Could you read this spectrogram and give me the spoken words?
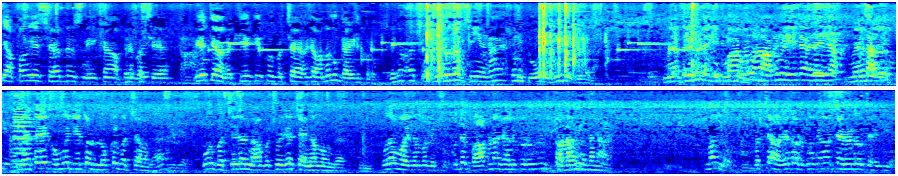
ਤੇ ਆਪਾਂ ਵੀ ਇਸ ਸ਼ਹਿਰ ਦੇ ਵਸਨੀਕ ਆ ਆਪਣੇ ਬੱਚੇ ਆ ਇਹ ਧਿਆਨ ਰੱਖੀਏ ਕਿ ਕੋਈ ਬੱਚਾ ਇਹੋ ਜਿਹਾ ਉਹਨਾਂ ਨੂੰ ਗਾਈਡ ਕਰੋ। ਇਹ ਉਹਦਾ ਸੀਨ ਨਾ ਤੁਹਾਨੂੰ ਦੋ ਹੀ ਦੇਗਾ ਮੈਂ ਤਾਂ ਇਹ ਬਾਤ ਬਾਤ ਇਹ ਲੈ ਮੈਂ ਤਾਂ ਮੈਂ ਤਾਂ ਇਹ ਕਹੂੰਗਾ ਜੇ ਤੁਹਾਡਾ ਲੋਕਲ ਬੱਚਾ ਹੁੰਦਾ ਉਹ ਬੱਚੇ ਦਾ ਨਾਮ ਪੁੱਛੋ ਜਿਹੜਾ ਚਾਈਨਾ ਮਾ ਹੁੰਦਾ ਉਹਦਾ ਮੋਬਾਈਲ ਨੰਬਰ ਲਿਖੋ। ਉਹਦੇ ਬਾਪ ਨਾਲ ਗੱਲ ਕਰੋ ਵੀ ਤੁਹਾਡਾ ਵੀ ਤੁਹਾਡਾ ਹੁੰਦਾ ਨਾਲ। ਮੰਨ ਲਓ ਬੱਚਾ ਆ ਗਿਆ ਤੁਹਾਡੇ ਕੋਲ ਕਹਿੰਦਾ ਚਾਈਨਾ ਡੋਰ ਚਾਹੀਦੀ ਹੈ।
